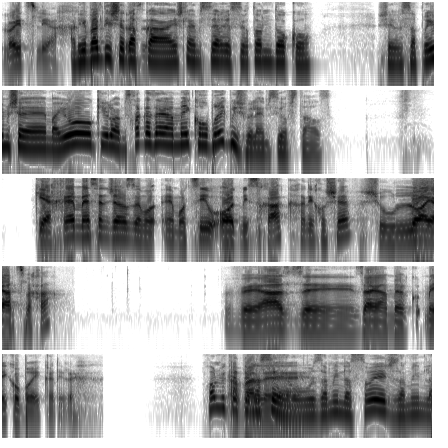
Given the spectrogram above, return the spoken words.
לא הצליח. אני הבנתי שדווקא יש להם סרט, סרטון דוקו, שמספרים שהם היו, כאילו המשחק הזה היה make or break בשבילם, Sea of Stars. כי אחרי מסנג'ר הם הוציאו עוד משחק, אני חושב, שהוא לא היה הצלחה. ואז אה, זה היה make or break כנראה. בכל מקרה אבל, תנסה, אה, הוא זמין לסוויץ', זמין ל...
